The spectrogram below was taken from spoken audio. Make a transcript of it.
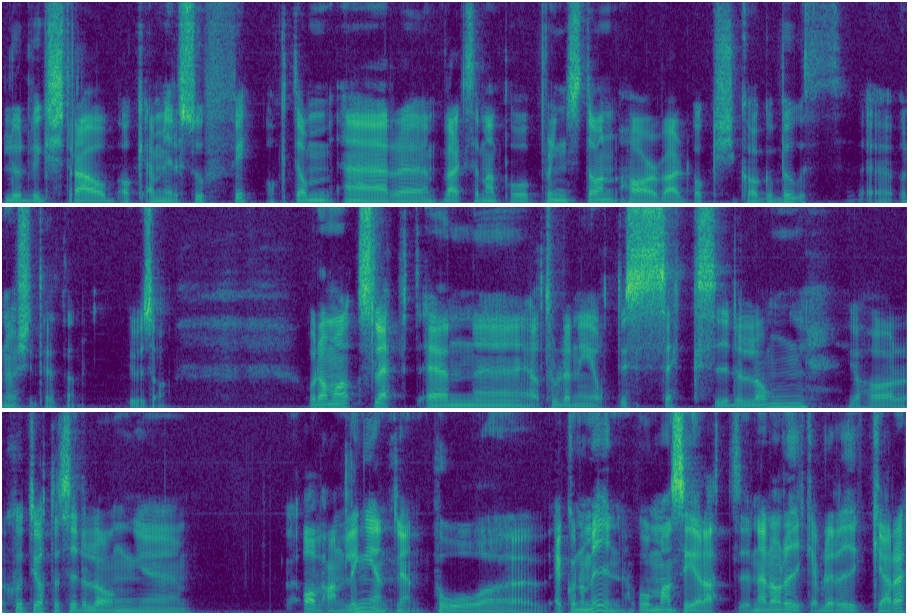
Ludwig Straub och Amir Sufi. Och de är eh, verksamma på Princeton, Harvard och Chicago Booth eh, universiteten i USA. Och de har släppt en, jag tror den är 86 sidor lång. Jag har 78 sidor lång avhandling egentligen på ekonomin. Och man ser att när de rika blir rikare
